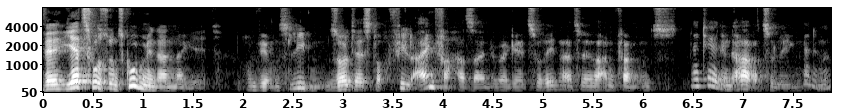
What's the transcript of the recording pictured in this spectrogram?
jetzt, wo es uns gut miteinander geht und wir uns lieben, sollte es doch viel einfacher sein, über Geld zu reden, als wenn wir anfangen, uns in Natürlich. die Haare zu legen. Genau. ne?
